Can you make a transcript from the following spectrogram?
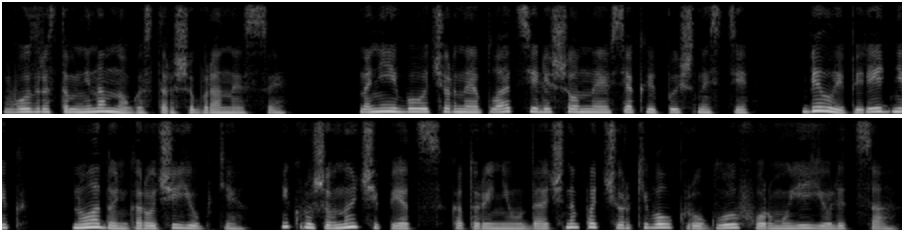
возрастом не намного старше баронессы. На ней было черное платье, лишённое всякой пышности, белый передник, на ладонь короче юбки, и кружевной чепец, который неудачно подчеркивал круглую форму ее лица.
